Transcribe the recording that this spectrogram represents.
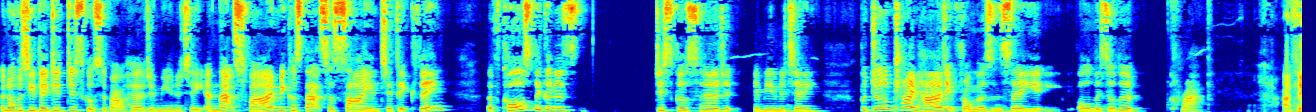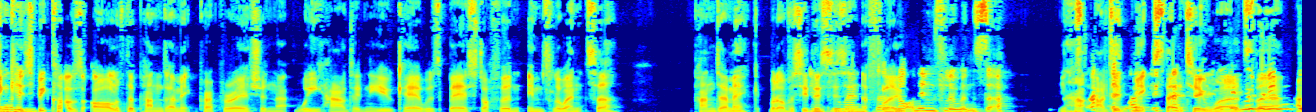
And obviously, they did discuss about herd immunity, and that's fine because that's a scientific thing. Of course, they're going to discuss herd immunity, but don't try and hide it from us and say you, all this other crap. I think um, it's because all of the pandemic preparation that we had in the UK was based off an influenza pandemic, but obviously this isn't a flu. Not an influencer. No, I did mix them two words there. I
